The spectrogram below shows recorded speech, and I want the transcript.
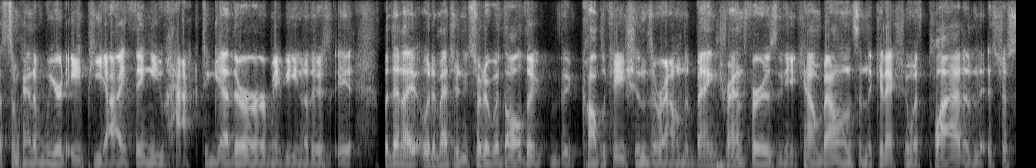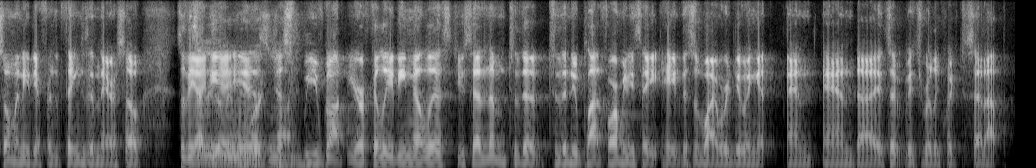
some kind of weird API thing you hack together, or maybe you know there's it. But then I would imagine sort of with all the the complications around the bank transfers and the account balance and the connection with Plaid, and it's just so many different things in there. So so the idea is just on. you've got your affiliate email list, you send them to the to the new platform, and you say, hey, this is why we're doing it, and and uh, it's a, it's really quick to set up.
